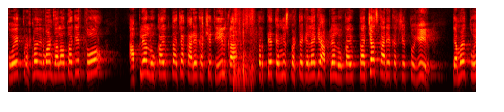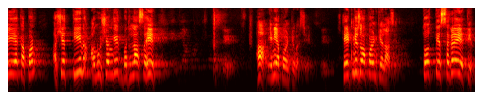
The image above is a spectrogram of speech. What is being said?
तो एक प्रश्न निर्माण झाला होता की तो आपल्या लोकायुक्ताच्या कार्यकक्षेत येईल का? तर ते त्यांनी स्पष्ट केलं की आपल्या लोकायुक्ताच्याच कार्यकक्षेत तो येईल. त्यामुळे तोही एक आपण असे तीन अनुषंगिक बदलासहित हा एनी अपॉइंटेबल स्टेट स्टेटने जो अपॉइंट केला असेल. तो ते सगळे येतील.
